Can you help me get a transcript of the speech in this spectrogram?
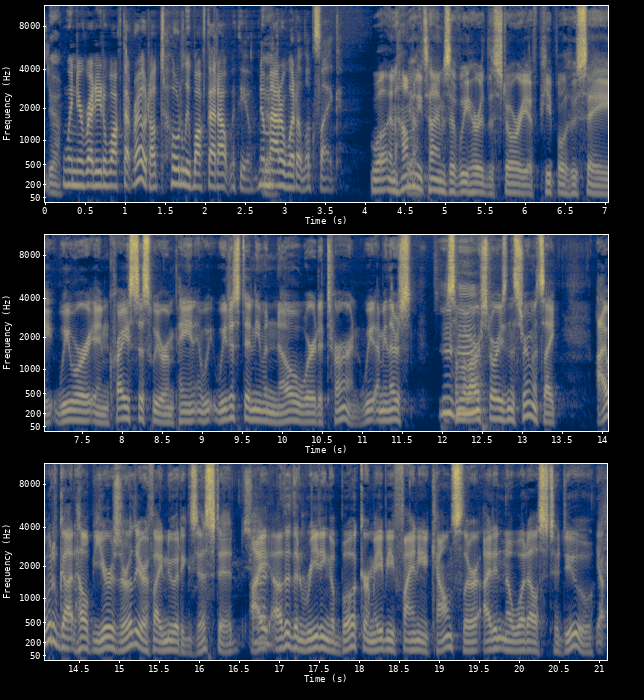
Yeah. when you're ready to walk that road. I'll totally walk that out with you, no matter what it looks like. Well, and how many times have we heard the story of people who say we were in crisis, we were in pain, and we, we just didn't even know where to turn? We, I mean, there's some of mm-hmm. our stories in this room. It's like I would have got help years earlier if I knew it existed. I, other than reading a book or maybe finding a counselor, I didn't know what else to do. Yep.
